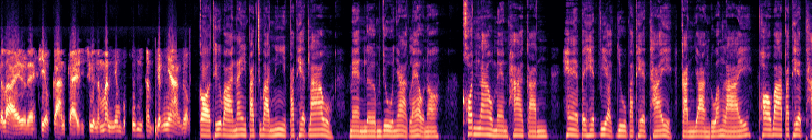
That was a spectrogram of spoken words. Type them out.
ก็หลายเลยเลยเที่ยวการไกลที่ชื่อน้ำมันยังบ่คุ้มทำยังยากดอกก็ถือว่าในปัจจุบันนี้ประเทศลาวแมนเริ่มอยู่ยากแล้วเนาะคนลาวแมนพากัน แห่ไปเฮ็ดเวียกอยู่ประเทศไทย กันอย่างดวงหลายเพราะว่าประเทศไท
